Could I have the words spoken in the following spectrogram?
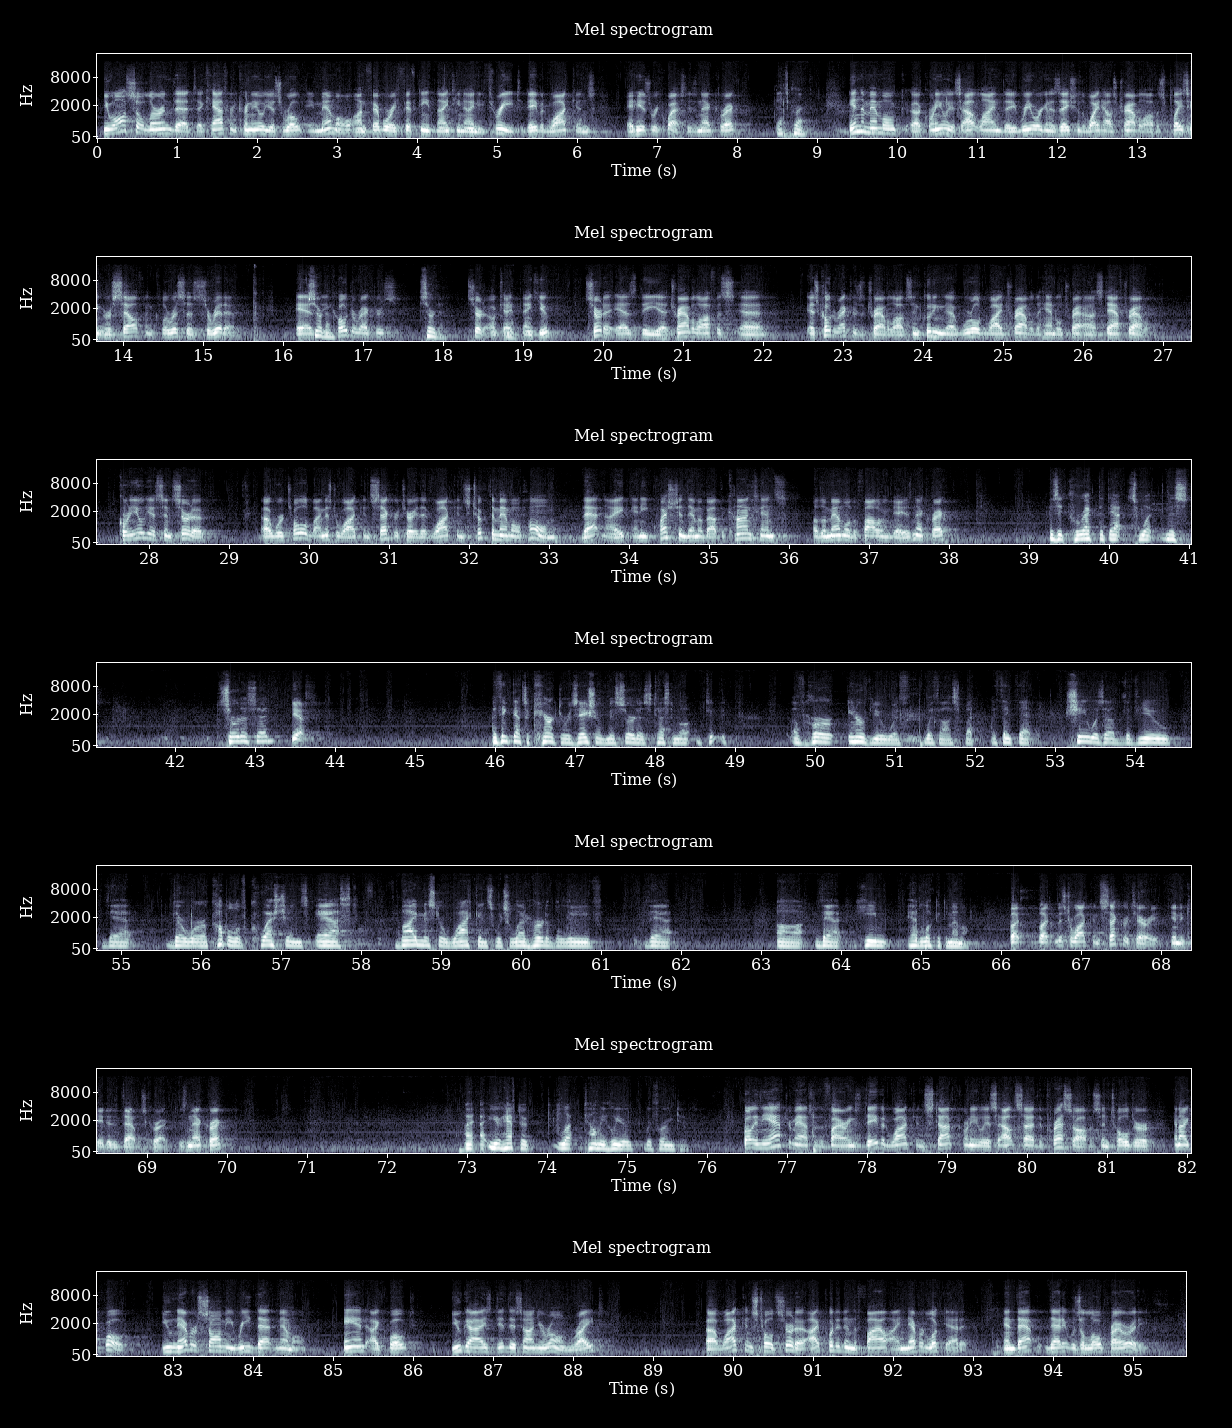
You also learned that uh, Catherine Cornelius wrote a memo on February 15, 1993, to David Watkins at his request. Isn't that correct? that's correct. In the memo, uh, Cornelius outlined the reorganization of the White House Travel Office, placing herself and Clarissa Sarita as the co-directors Cerda. Cerda, okay, thank you. Cerda as the uh, travel office, uh, as co-directors of the travel office, including worldwide travel to handle tra- uh, staff travel. Cornelius and Cerda uh, were told by Mr. Watkins' secretary that Watkins took the memo home that night and he questioned them about the contents of the memo the following day. Isn't that correct? Is it correct that that's what Ms. Cerda said? Yes. I think that's a characterization of Ms. Cerda's testimony, of her interview with, with us, but I think that she was of the view that there were a couple of questions asked by Mr. Watkins which led her to believe that, uh, that he had looked at the memo. But, but Mr. Watkins' secretary indicated that that was correct. Isn't that correct? I, I, you have to let, tell me who you're referring to. Well, in the aftermath of the firings, David Watkins stopped Cornelius outside the press office and told her, and I quote, "You never saw me read that memo." And I quote, "You guys did this on your own, right?" Uh, Watkins told Cerda, "I put it in the file. I never looked at it, and that that it was a low priority."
